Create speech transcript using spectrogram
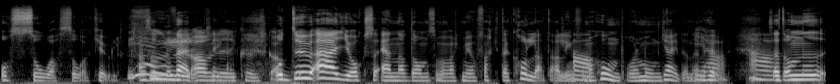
och så så kul. Alltså Full av verkligen. ny kunskap. Och du är ju också en av dem som har varit med och faktakollat all information på Hormonguiden, eller hur? Ja. Så att om ni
